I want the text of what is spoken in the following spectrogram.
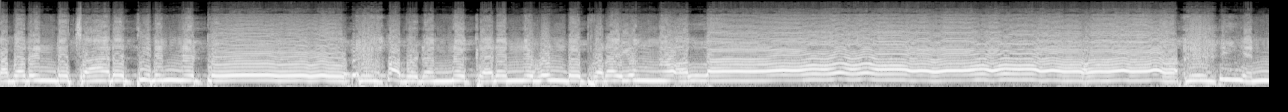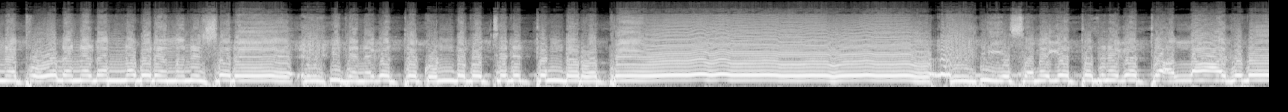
കബറിന്റെ ചാരത്തിരുന്നിട്ട് അവിടെ നിന്ന് കരഞ്ഞുകൊണ്ട് പറയുന്നു അല്ലാ എന്നെ പോലെ നടന്നവര് മനുഷ്യര് ഇതിനകത്ത് കൊണ്ടുവച്ചിട്ടുണ്ട് റൊപ്പേ ഈ സമയത്തതിനകത്ത് അല്ലാഹുവേ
